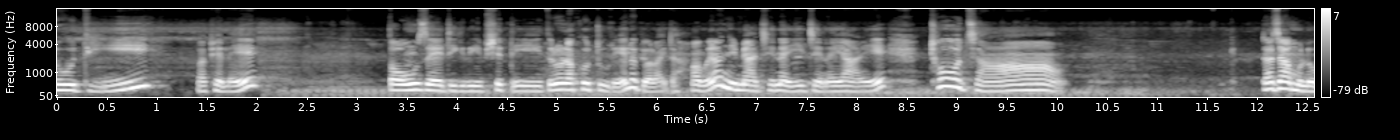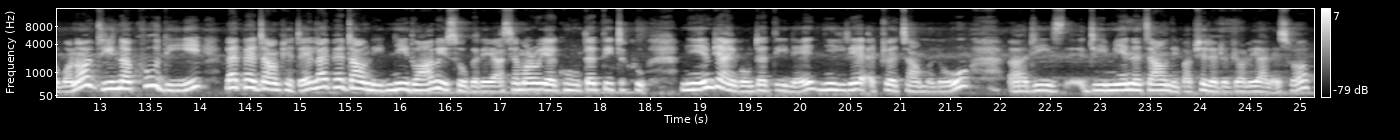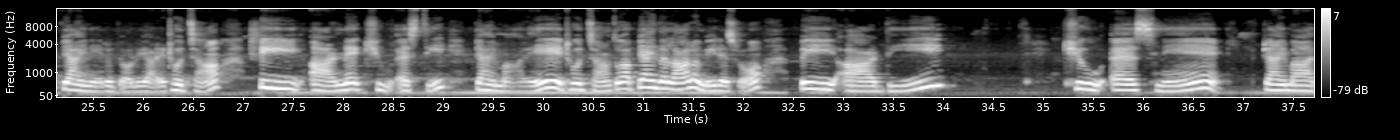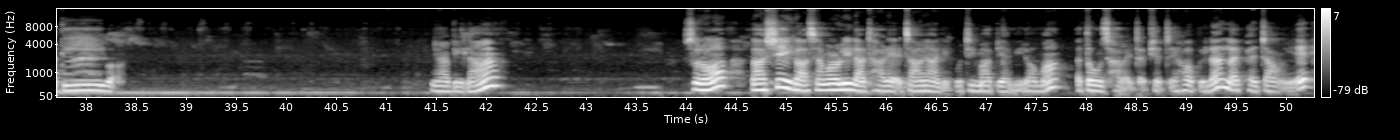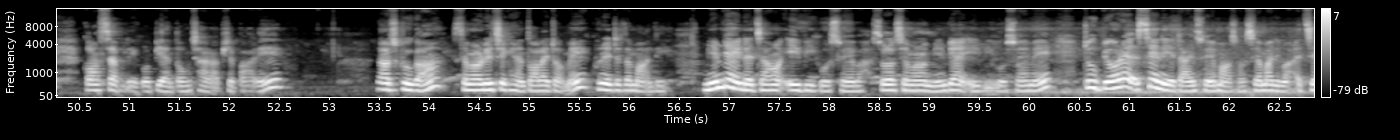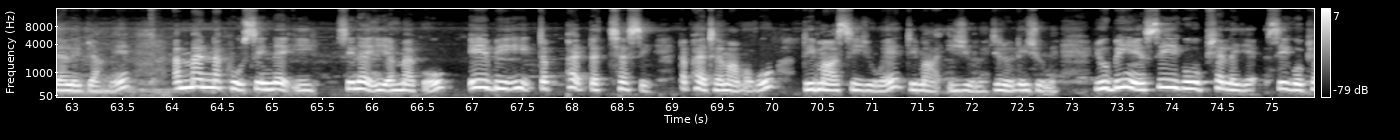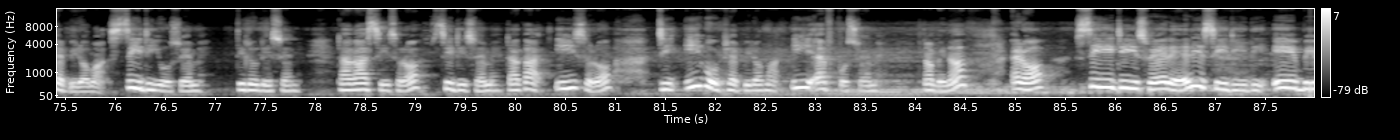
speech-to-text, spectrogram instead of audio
တို့ဒီဘာဖြစ်လဲ30ဒီဂရီဖြစ်သည်သူတို့နှစ်ခုတူတယ်လို့ပြောလိုက်တာဟုတ်ပြီနော်ညီမချင်းနဲ့ရေးချင်လဲရတယ်ထို့ကြောင့် ဒါကြောင့်မလို့ပေါ့နော်ဒီနှစ်ခုဒီလိုက်ဖက်တောင်ဖြစ်တယ်လိုက်ဖက်တောင်ဒီညီသွားပြီဆိုကြတဲ့ကဆရာမတို့ရဲ့ဂုံတက်တိတစ်ခုမြင်းပြိုင်ဂုံတက်တိနဲ့ညီတဲ့အတွက်ကြောင့်မလို့အာဒီဒီမြင်းနှစ်ကြောင်းဒီဘာဖြစ်တယ်လို့ပြောလို့ရလဲဆိုတော့ပြိုင်တယ်လို့ပြောလို့ရတယ်ထို့ကြောင့် PR နဲ့ QS ဒီပြိုင်ပါတယ်ထို့ကြောင့်သူကပြိုင်သလားလို့မေးတယ်ဆိုတော့ PR ဒီ QS နဲ့ပြိုင်ပါသည်ပေါ့ ညပြီလားဆိုတော့ဒါရှေ့ကဆရာမတို့လေ့လာထားတဲ့အကြောင်းအရာလေးကိုဒီမှာပြန်ပြီးတော့မှအသုံးချလိုက်တာဖြစ်တယ်ဟုတ်ပြီလား live ဖက်တောင်းရဲ့ concept လေးကိုပြန်သုံးချတာဖြစ်ပါတယ်နောက်တစ်ခုကဆရာမတို့လေးချစ်ခံသွားလိုက်တော့မယ်ခုနှစ်တသမလေးမြင်းပြိုင်တဲ့ကြောင်း AB ကိုဆွဲပါဆိုတော့ဆရာမတို့မြင်းပြိုင် AB ကိုဆွဲမယ်သူပြောတဲ့အဆင့်တွေအတိုင်းဆွဲမှာဆိုတော့ဆရာမဒီမှာအကျန်းလေးပြမယ်အမှတ်နှစ်ခု C နဲ့ E C နဲ့ E အမှတ်ကို ABE တစ်ဖက်တစ်ချက်စီတစ်ဖက်ထဲမှာမဟုတ်ဘူးဒီမှာ C ယူမယ်ဒီမှာ E ယူမယ်ဒီလိုလေးယူမယ်ယူပြီးရင် C ကိုဖြတ်လိုက်ရဲ့ C ကိုဖြတ်ပြီးတော့မှ CD ကိုဆွဲမယ်ဒီလိုလေးဆွဲမယ်ဒါက C ဆိုတော့ CD ဆွဲမယ်ဒါက E ဆိုတော့ဒီ E ကိုဖြတ်ပြီးတော့မှ EF ကိုဆွဲမယ်ဟုတ်ပြီနော်အဲ့တော့ CD ဆွဲတယ်ဒီ CD ဒီ AB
